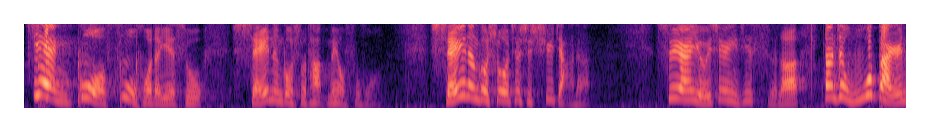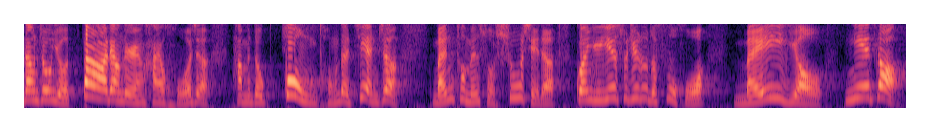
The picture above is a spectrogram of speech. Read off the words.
见过复活的耶稣。谁能够说他没有复活？谁能够说这是虚假的？虽然有一些人已经死了，但这五百人当中有大量的人还活着，他们都共同的见证门徒们所书写的关于耶稣基督的复活没有捏造，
